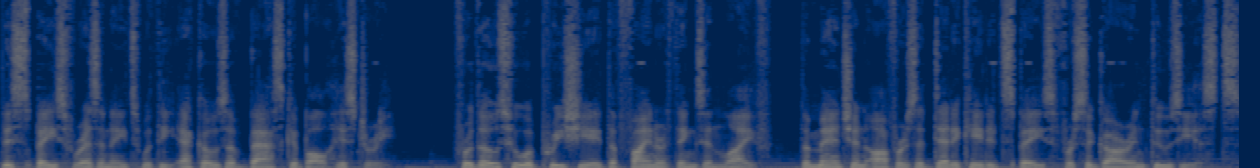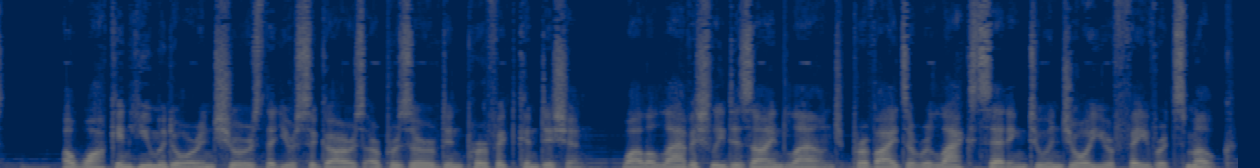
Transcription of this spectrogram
this space resonates with the echoes of basketball history. For those who appreciate the finer things in life, the mansion offers a dedicated space for cigar enthusiasts. A walk-in humidor ensures that your cigars are preserved in perfect condition, while a lavishly designed lounge provides a relaxed setting to enjoy your favorite smoke.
